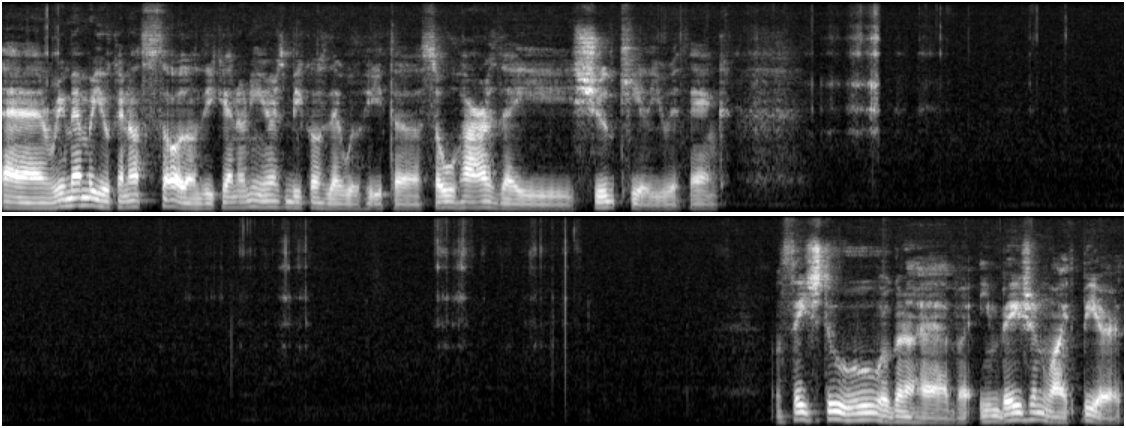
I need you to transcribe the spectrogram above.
And remember, you cannot stall on the cannoneers because they will hit uh, so hard they should kill you, I think. On stage 2 we're gonna have Invasion Whitebeard.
